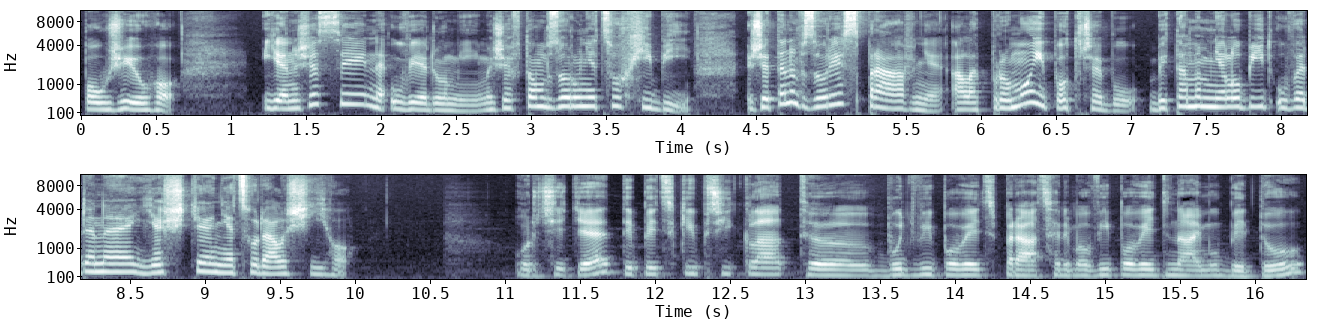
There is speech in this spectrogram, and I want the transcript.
použiju ho. Jenže si neuvědomím, že v tom vzoru něco chybí, že ten vzor je správně, ale pro moji potřebu by tam mělo být uvedené ještě něco dalšího. Určitě, typický příklad, eh, buď výpověď z práce nebo výpověď z nájmu bytu.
